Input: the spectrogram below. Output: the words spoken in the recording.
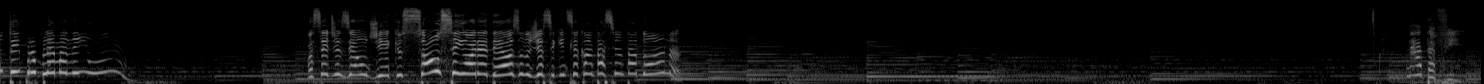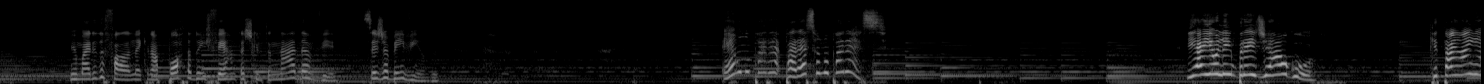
Não tem problema nenhum. Você dizer um dia que só o Senhor é Deus e no dia seguinte você cantar sentadona. Nada a ver. Meu marido fala, né, que na porta do inferno está escrito nada a ver. Seja bem-vindo. É ou não pare parece ou não parece? E aí eu lembrei de algo que está lá em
